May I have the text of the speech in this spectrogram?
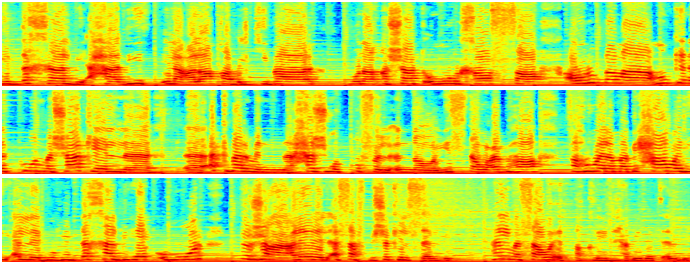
يتدخل بأحاديث لها علاقة بالكبار مناقشات أمور خاصة أو ربما ممكن تكون مشاكل آه، أكبر من حجم الطفل إنه يستوعبها. فهو لما بيحاول يقلد وبيتدخل بهيك أمور ترجع عليه للأسف بشكل سلبي. هي مساوئ التقليد حبيبة قلبي.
